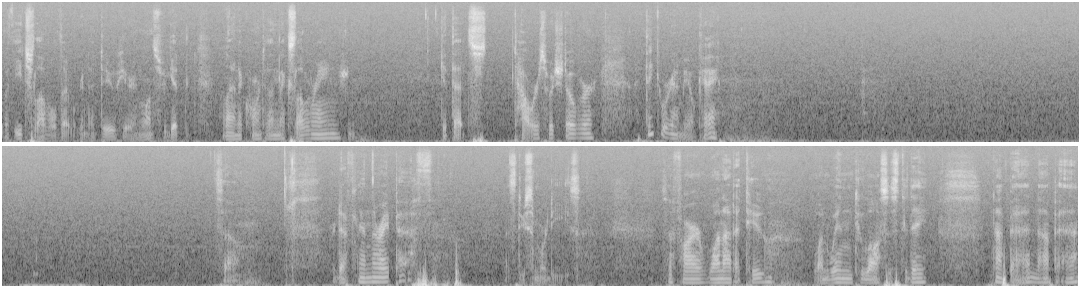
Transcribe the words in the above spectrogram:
with each level that we're going to do here. And once we get Atlanticore to the next level range and get that tower switched over, I think we're going to be okay. So, we're definitely on the right path. Let's do some more Ds. So far, one out of two. One win, two losses today. Not bad, not bad.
